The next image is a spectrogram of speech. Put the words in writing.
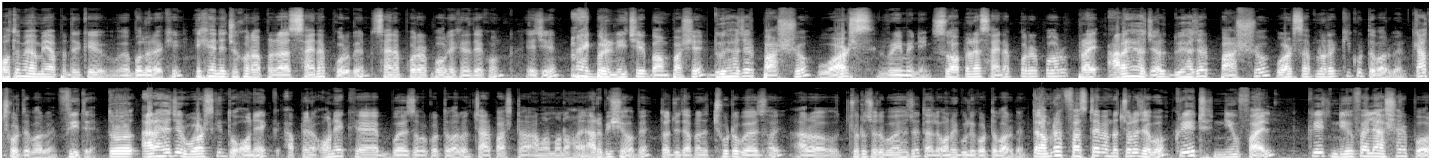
প্রথমে আমি আপনাদেরকে বলে রাখি, এখানে যখন আপনারা সাইন আপ করবেন সাইন আপ করার পর এখানে দেখুন, এই যে, একবারে নিচে, বাম পাশে, দুই হাজার পাঁচশো ওয়ার্ডস রিমেনিং সো আপনারা সাইন আপ করার পর প্রায় আড়াই হাজার, দুই হাজার পাঁচশো ওয়ার্ডস আপনারা কি করতে পারবেন? কাজ করতে পারবেন ফ্রিতে তো আড়াই হাজার ওয়ার্ডস কিন্তু অনেক, আপনারা অনেক বয়স ওভার করতে পারবেন, চার পাঁচটা আমার মনে হয়, আরও বেশি হবে। তো যদি আপনাদের ছোট বয়স হয়, আরও ছোট ছোট বয়স হয়, তাহলে অনেকগুলি করতে পারবেন। তো আমরা ফার্স্ট টাইম আমরা চলে যাব create new file create new ফাইলে আসার পর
